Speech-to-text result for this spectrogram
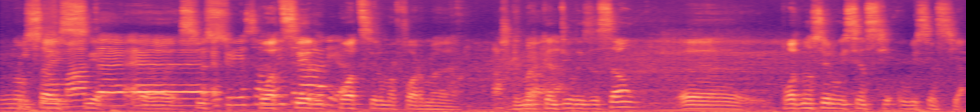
Não Isso sei não mata se, a- eh, se a isso criação pode ser, literária. pode ser uma forma de não é. mercantilização, eh, pode não ser o, essenci- o essencial.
